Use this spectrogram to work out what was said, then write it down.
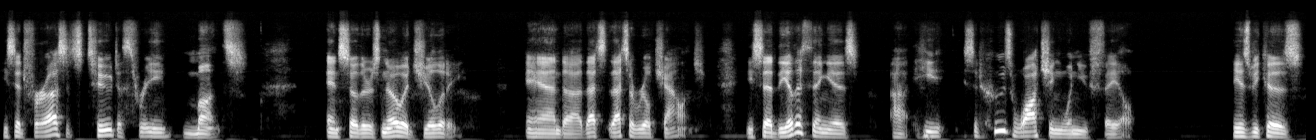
He said, "For us, it's two to three months," and so there's no agility, and uh, that's that's a real challenge. He said the other thing is uh, he, he said, "Who's watching when you fail?" He is because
